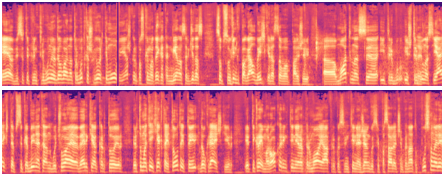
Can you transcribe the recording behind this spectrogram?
ėjo visi taip link tribūnų ir galvoja, na turbūt kažkokių artimų ieško ir paskui matai, kad ten vienas ar kitas su apsauginiu pagalba iškelia savo, pavyzdžiui, motinas e, tribu, iš tribūnos į aikštę, apsikabinę ten, bučiuoja, verkia kartu ir, ir tu matai, kiek tai tautai tai daug reiškia. Ir, ir tikrai Maroko rinktinė yra pirmoji Afrikos rinktinė žengusi į pasaulio čempionato pusfinalį,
